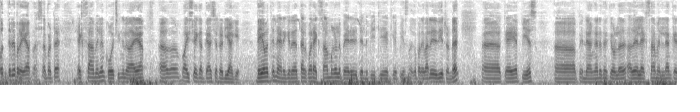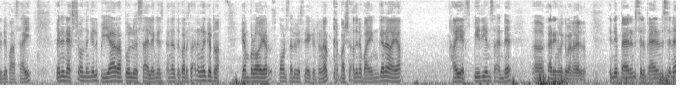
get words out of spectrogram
ഒത്തിരി പ്രയാസപ്പെട്ട് എക്സാമിലും കോച്ചിങ്ങിലും ആയ പൈസയൊക്കെ അത്യാവശ്യം റെഡിയാക്കി ദൈവത്തിന്റെ അനുഗ്രഹത്താൽ കുറെ എക്സാമുകൾ പേരെഴുതിയിട്ടുണ്ട്. P T A K P S എന്നൊക്കെ പറയും. പല എഴുതിയിട്ടുണ്ട്. കെ എ പി എസ് പിന്നെ അങ്ങനത്തെ ഉള്ളത് അതെല്ലാം എക്സാം എല്ലാം കരുതി പാസ്സായി. പിന്നെ നെക്സ്റ്റ് ഒന്നെങ്കിൽ പി ആർ അപ്പോൽ വിസ അല്ലെങ്കിൽ അങ്ങനത്തെ കുറെ സാധനങ്ങൾ കിട്ടണം. എംപ്ലോയർ സ്പോൺസർ വിസയെ കിട്ടണം. പക്ഷെ അതിന് ഭയങ്കരമായ ഹൈ എക്സ്പീരിയൻസ് ആൻഡ് കാര്യങ്ങളൊക്കെ വേണമായിരുന്നു. പിന്നെ പാരന്റ്സിന് പാരന്റ്സിന്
